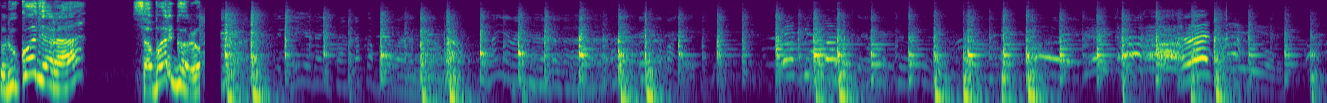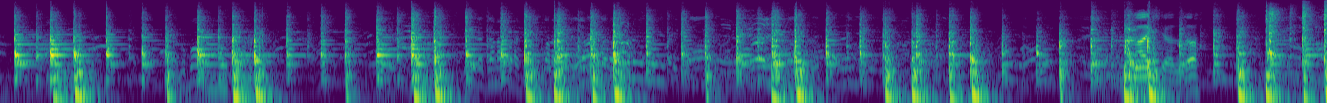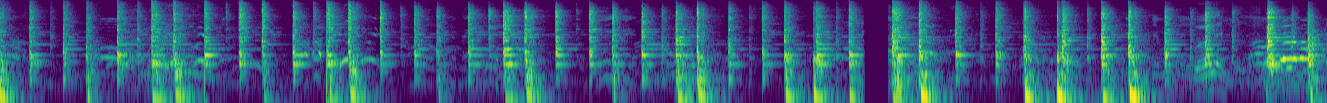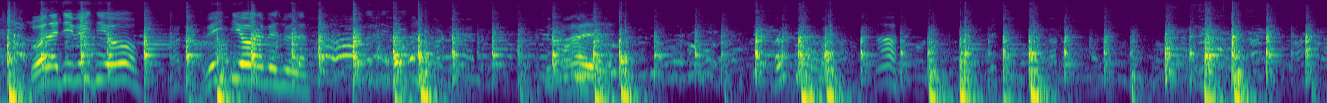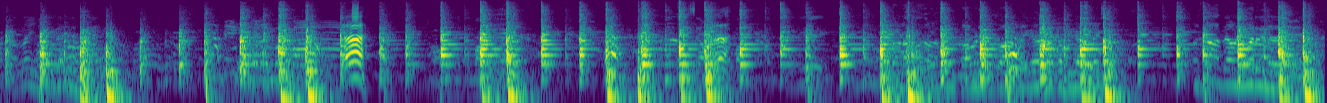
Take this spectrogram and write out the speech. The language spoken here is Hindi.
रुको जरा सबर करो। Boleh. Boleh Haji video. Video dah bismillah. Boleh. Ah. Ah.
